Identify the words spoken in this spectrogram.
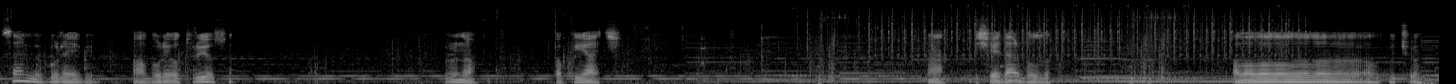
Sen bir buraya bir... Aa buraya oturuyorsun. Bruno. Kapıyı aç. Ha bir şeyler bulduk. Al al al al al al al al koçum. Çık.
